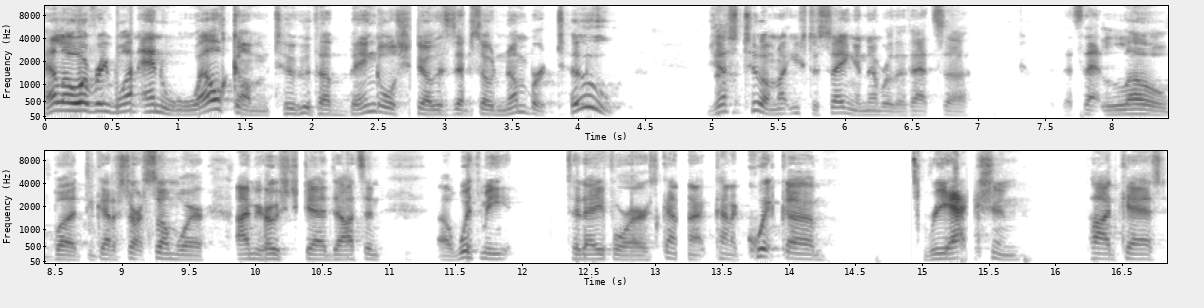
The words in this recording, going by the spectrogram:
Hello, everyone, and welcome to the Bengal Show. This is episode number two, just two. I'm not used to saying a number that that's uh that's that low, but you got to start somewhere. I'm your host Chad Dotson. Uh, with me today for our kind of kind of quick uh, reaction podcast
